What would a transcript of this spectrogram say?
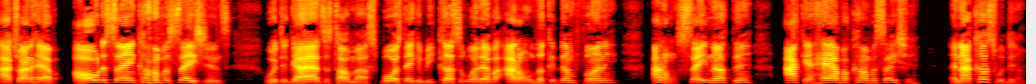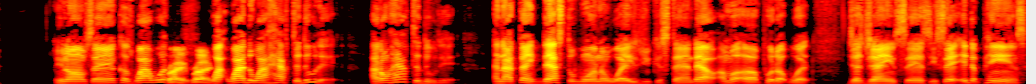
I try to have all the same conversations with the guys that's talking about sports. They can be cussing, whatever. I don't look at them funny. I don't say nothing. I can have a conversation and I cuss with them. You know what I'm saying? Because why would Right. Right. why, why do I have to do that? I don't have to do that. And I think that's the one of the ways you can stand out. I'm going to uh, put up what just James says. He said, it depends.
